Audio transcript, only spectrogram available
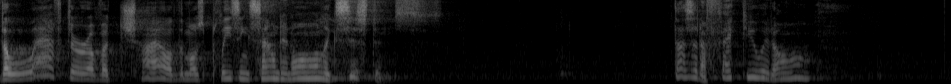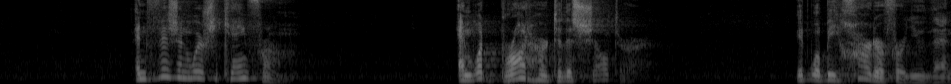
the laughter of a child, the most pleasing sound in all existence. Does it affect you at all? Envision where she came from and what brought her to this shelter. It will be harder for you then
